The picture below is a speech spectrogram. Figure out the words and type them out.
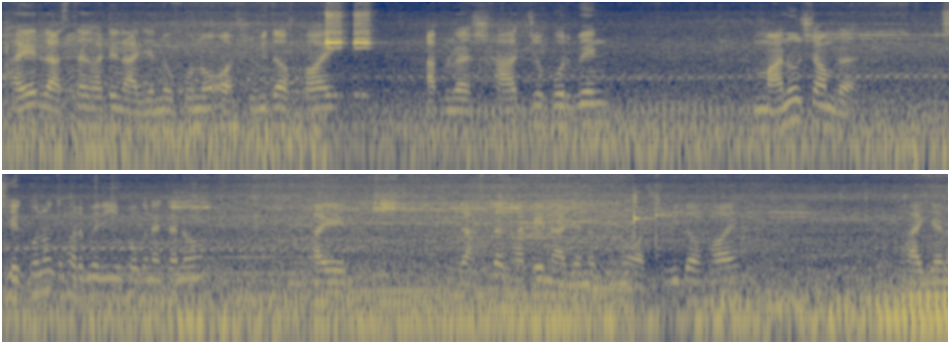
ভাইয়ের রাস্তাঘাটে না যেন কোনো অসুবিধা হয়, আপনারা সাহায্য করবেন। মানুষ আমরা, যে কোনো ধর্মেরই হোক না কেন, ভাইয়ের রাস্তাঘাটে না যেন কোনো অসুবিধা হয়। ভাই যেন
